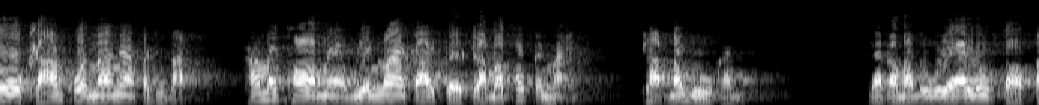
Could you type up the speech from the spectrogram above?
ลูกสามคนมานั่งปฏิบัติทำให้พ่อแม่เวียนว่ายตายเกิดกลับมาพบกันใหม่ กลับมาอยู่กัน แล้วก็มาดูแลลูกต่อไป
